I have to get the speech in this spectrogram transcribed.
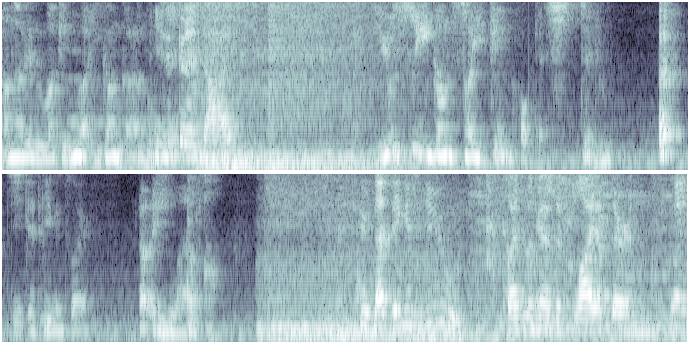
離れるわけにはいかんからの He's just gonna die? 流水岩砕拳 Okay. 知ってる D- Demon Slayer? 言ったか Dude, that thing is huge. Saitama's gonna have to fly up there and like,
